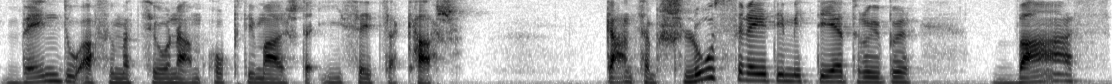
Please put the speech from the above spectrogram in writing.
wenn du Affirmationen am optimalsten einsetzen kannst ganz am Schluss rede ich mit dir darüber, was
